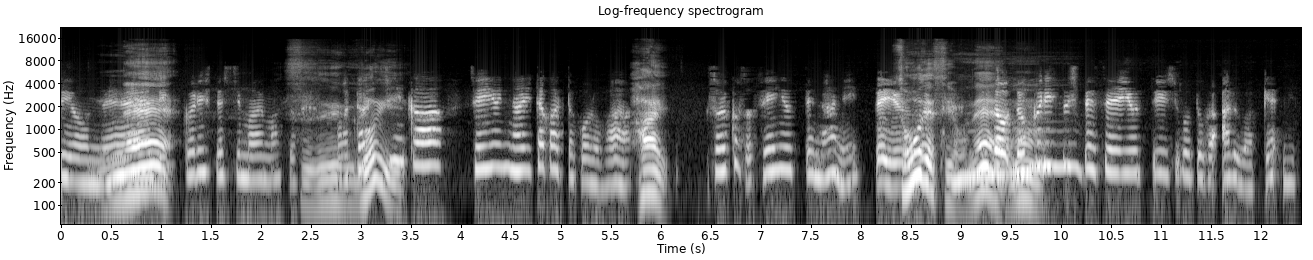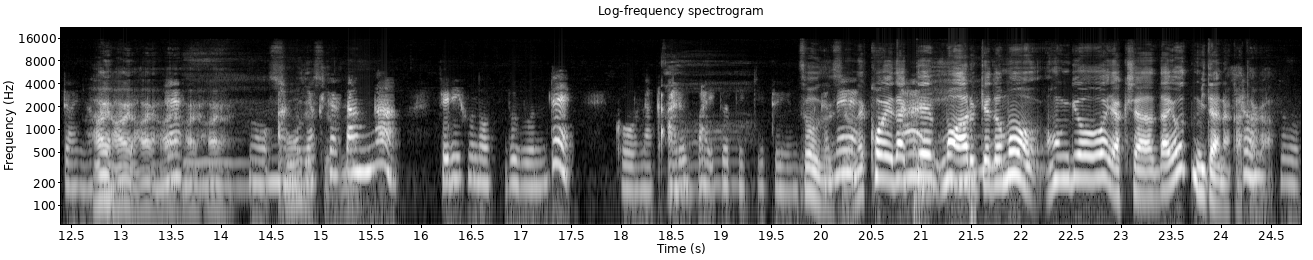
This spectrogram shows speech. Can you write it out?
よねねえびっくりしてしまいます。すご私い。が声優になりたかった頃は、はい。それこそ声優って何っていう。そうですよね。独立して声優っていう仕事があるわけみたいなはい。はいはいはいはいはい。もうあの役者さんがセリフの部分でこうなんかアルバイト的というね。そうですよね。声だけもあるけども、本業は役者だよみたいな方が。そう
